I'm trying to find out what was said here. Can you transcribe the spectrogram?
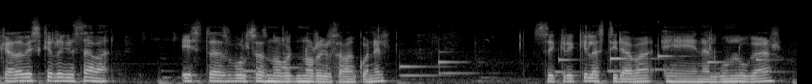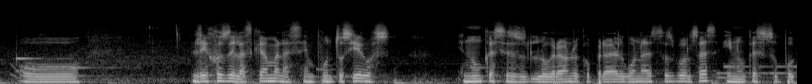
cada vez que regresaba, estas bolsas no, no regresaban con él. Se cree que las tiraba en algún lugar o lejos de las cámaras, en puntos ciegos. Nunca se lograron recuperar alguna de estas bolsas y nunca se supo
